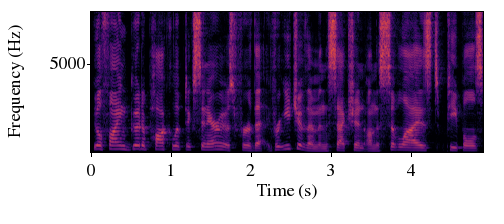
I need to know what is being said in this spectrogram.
you'll find good apocalyptic scenarios for that for each of them in the section on the civilized peoples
